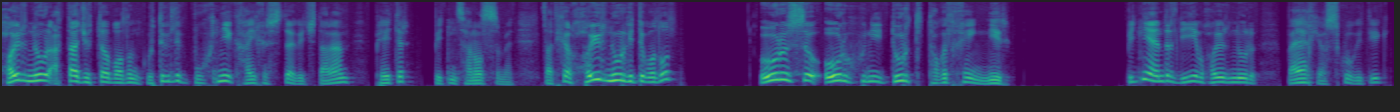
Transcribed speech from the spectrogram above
Хоёр нүур атаж өтөө болон гүтгэлэг бүхнийг хаях ёстой гэж дараа нь Петр бидэнд сануулсан байна. За тэгэхээр хоёр нүур гэдэг бол өөрөөсөө өөр хүний дүрд тоглохын нэр. Бидний амьдралд ийм хоёр нүур байх ёсгүй гэдгийг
